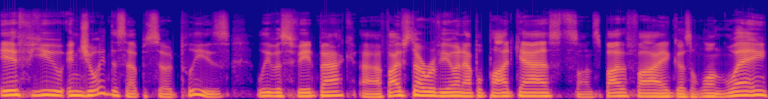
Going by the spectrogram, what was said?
if you enjoyed this episode, please leave us feedback. Uh, Five star review on Apple Podcasts, on Spotify goes a long way.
